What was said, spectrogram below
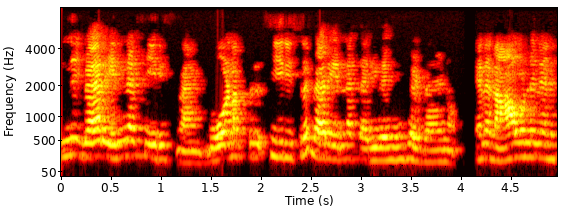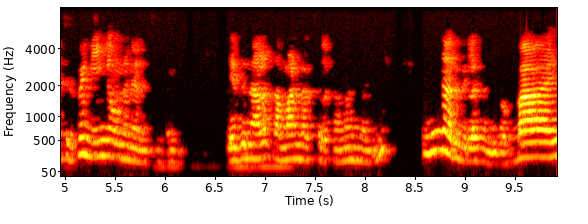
இன்னும் வேற என்ன சீரீஸ் வேணும்? ஓணத்து சீரிஸ்ல வேற என்ன கறி வகைகள் வேணும்? ஏன்னா நான் ஒண்ணு நினைச்சிருப்பேன் நீங்க ஒண்ணு நினைச்சிருப்பீங்க. எதுனாலும் கமெண்ட் பாக்ஸ்ல கமெண்ட் பண்ணி இன்னொரு இதுல சொல்லுங்க பாய்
